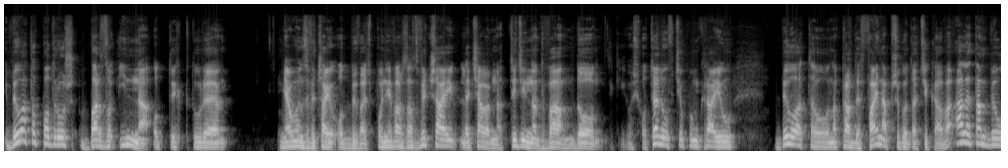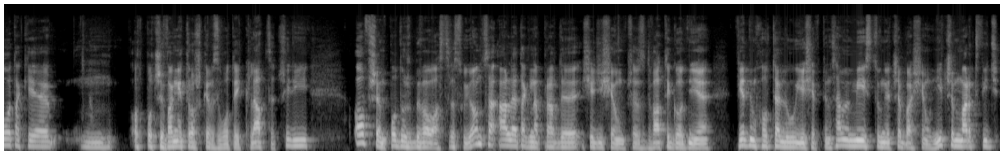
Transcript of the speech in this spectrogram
I była to podróż bardzo inna od tych, które miałem zwyczaju odbywać, ponieważ zazwyczaj leciałem na tydzień, na dwa do jakiegoś hotelu w ciepłym kraju. Była to naprawdę fajna przygoda, ciekawa, ale tam było takie mm, odpoczywanie troszkę w złotej klatce, czyli owszem, podróż bywała stresująca, ale tak naprawdę siedzi się przez dwa tygodnie w jednym hotelu, je się w tym samym miejscu, nie trzeba się niczym martwić.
